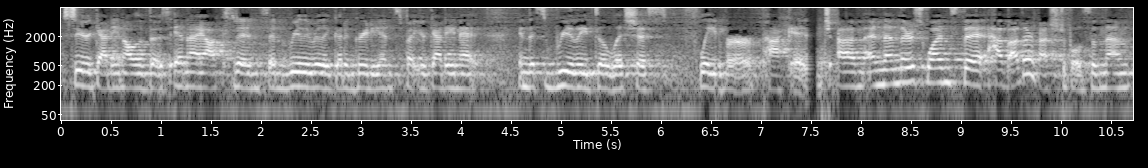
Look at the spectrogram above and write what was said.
So you're getting all of those antioxidants and really, really good ingredients, but you're getting it in this really delicious flavor package. Um, and then there's ones that have other vegetables in them.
